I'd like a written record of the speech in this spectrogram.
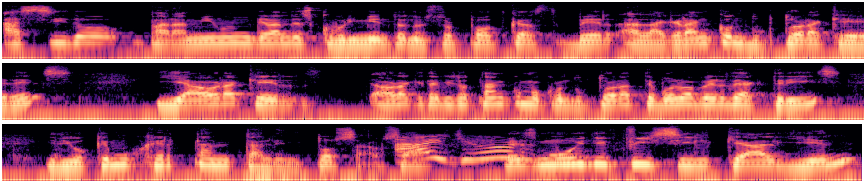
ha sido para mí un gran descubrimiento en nuestro podcast ver a la gran conductora que eres. Y ahora que ahora que te he visto tan como conductora te vuelvo a ver de actriz y digo qué mujer tan talentosa. O sea Ay, es muy difícil que alguien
